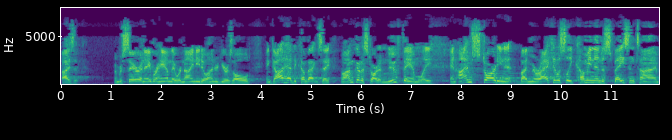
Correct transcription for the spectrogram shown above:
Isaac. Remember Sarah and Abraham? They were 90 to 100 years old. And God had to come back and say, no, I'm going to start a new family and I'm starting it by miraculously coming into space and time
